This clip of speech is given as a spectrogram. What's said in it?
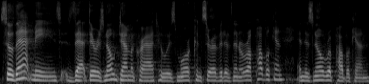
So that means that there is no Democrat who is more conservative than a Republican, and there's no Republican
